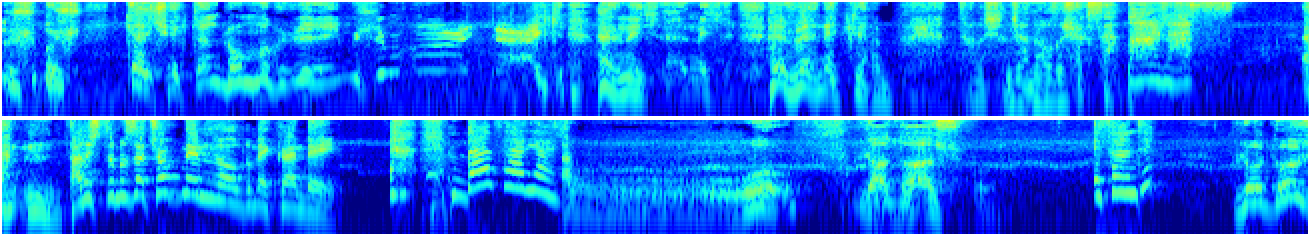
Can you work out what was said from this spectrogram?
üşmüş. Gerçekten donmak üzereymişim. Her neyse, her neyse. Ben Ekrem. Tanışınca ne olacaksa. Barlas. Tanıştığımıza çok memnun oldum Ekrem Bey. Ben Feryal. Of, Lodos bu. Efendim? Lodos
